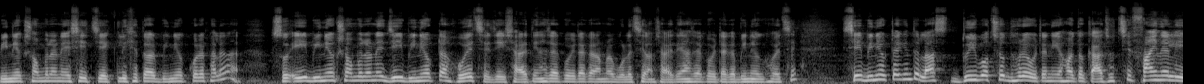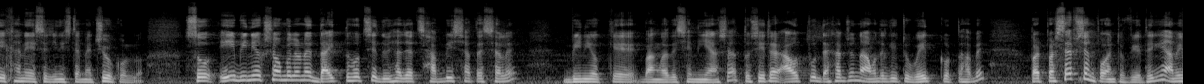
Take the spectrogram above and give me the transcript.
বিনিয়োগ সম্মেলনে এসেই চেক লিখে তো আর বিনিয়োগ করে ফেলে না? সো এই বিনিয়োগ সম্মেলনে যেই বিনিয়োগটা হয়েছে, যেই সাড়ে তিন হাজার কোটি টাকার আমরা বলেছিলাম সাড়ে তিন হাজার কোটি টাকা বিনিয়োগ হয়েছে, সেই বিনিয়োগটা কিন্তু লাস্ট দুই বছর ধরে ওইটা নিয়ে হয়তো কাজ হচ্ছে। ফাইনালি এখানে এসে জিনিসটা ম্যাচিউর করল। সো এই বিনিয়োগ সম্মেলনের দায়িত্ব হচ্ছে দুই হাজার ছাব্বিশ সাতাশ সালে বিনিয়োগকে বাংলাদেশে নিয়ে আসা। তো, সেটার আউটপুট দেখার জন্য আমাদেরকে একটু ওয়েট করতে হবে। But perception point of view থেকে আমি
